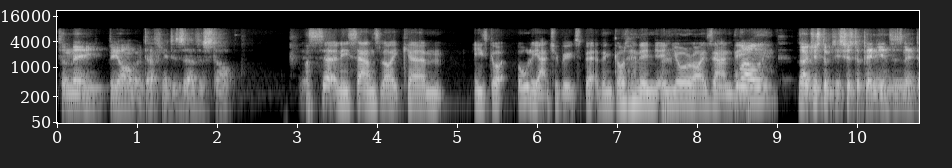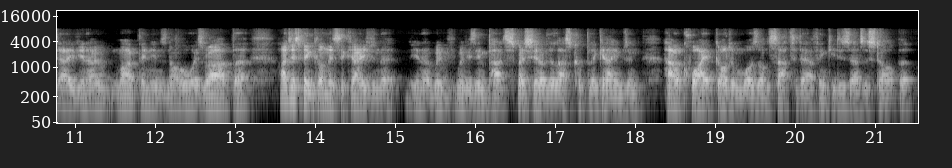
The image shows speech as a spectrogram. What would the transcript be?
for me, Biamou definitely deserves a start. It certainly sounds like um, he's got all the attributes better than Godden in in your eyes, Andy. Well, no, just it's just opinions, isn't it, Dave? You know, my opinion's not always right, but I just think on this occasion that you know, with with his impact, especially over the last couple of games, and how quiet Godden was on Saturday, I think he deserves a start. But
